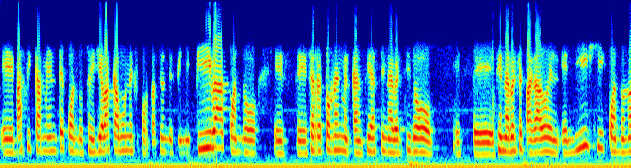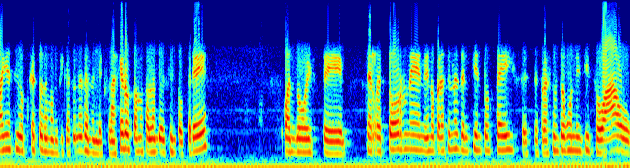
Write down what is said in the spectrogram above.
eh, básicamente cuando se lleva a cabo una exportación definitiva, cuando este, se retornan mercancías sin haber sido este, sin haberse pagado el, el IGI, cuando no hayan sido objeto de modificaciones en el extranjero, estamos hablando del 103, cuando este se retornen en operaciones del 106, este, fracción segunda inciso A o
